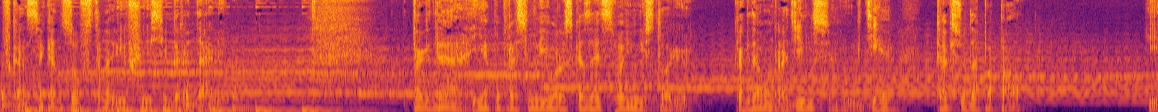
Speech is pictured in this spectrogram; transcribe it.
в конце концов становившиеся городами. Тогда я попросил его рассказать свою историю. Когда он родился, где, как сюда попал. И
